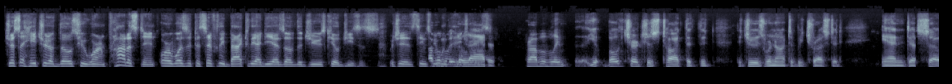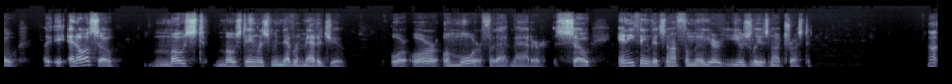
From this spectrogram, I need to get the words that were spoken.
just a hatred of those who weren't Protestant, or was it specifically back to the ideas of the Jews killed Jesus, which is seems Probably to be one of the, the latter probably uh, both churches taught that the, the Jews were not to be trusted. And uh, so, uh, and also, most most Englishmen never met a Jew, or or or more for that matter. So anything that's not familiar usually is not trusted. No,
